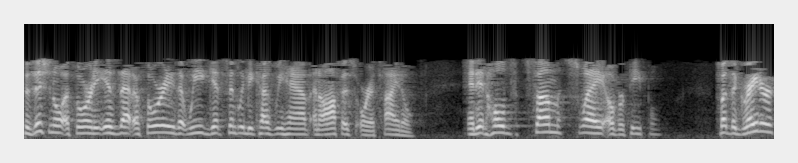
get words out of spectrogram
Positional authority is that authority that we get simply because we have an office or a title. And it holds some sway over people. But the greater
